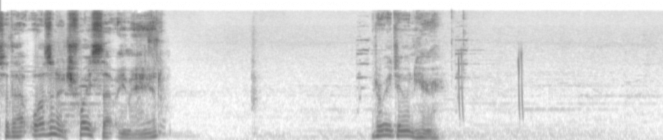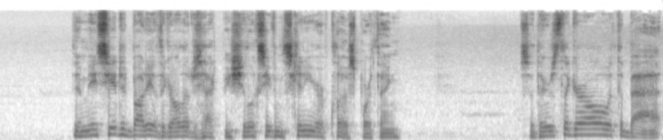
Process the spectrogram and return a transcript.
So that wasn't a choice that we made. What are we doing here? The emaciated body of the girl that attacked me. She looks even skinnier up close, poor thing. So there's the girl with the bat.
